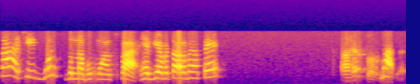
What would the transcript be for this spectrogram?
side chick wants the number one spot. Have you ever thought about that? I have thought about Not- that.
